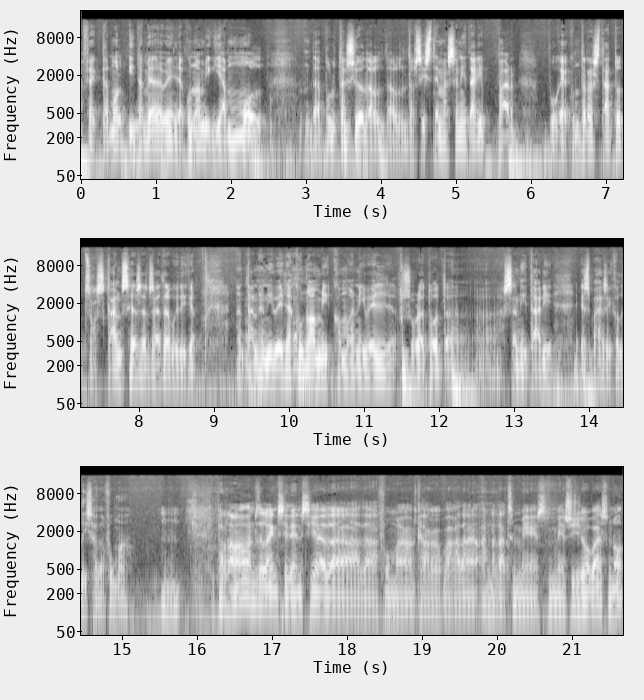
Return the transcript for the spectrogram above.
afecta molt, i també a nivell econòmic, hi ha molt d'aportació del, del, del sistema sanitari per poder contrarrestar tots els càncers, etc. Vull dir que tant a nivell econòmic com a nivell, sobretot, eh, eh, sanitari, és bàsic el deixar de fumar. Mm -hmm. Parlàvem abans de la incidència de, de fumar cada vegada en edats més, més joves, no?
